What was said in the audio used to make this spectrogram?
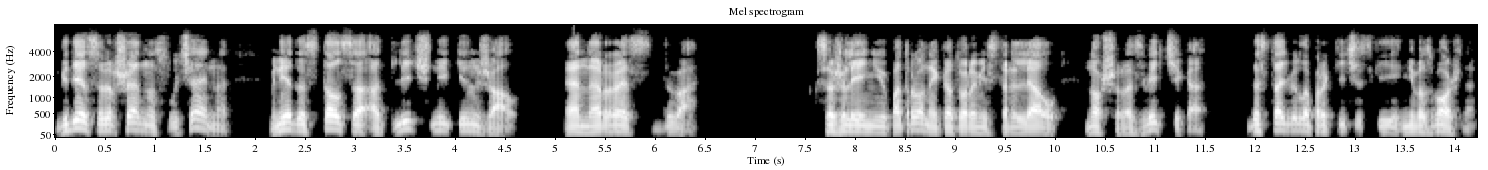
где совершенно случайно мне достался отличный кинжал НРС-2. К сожалению, патроны, которыми стрелял нож разведчика, достать было практически невозможно.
